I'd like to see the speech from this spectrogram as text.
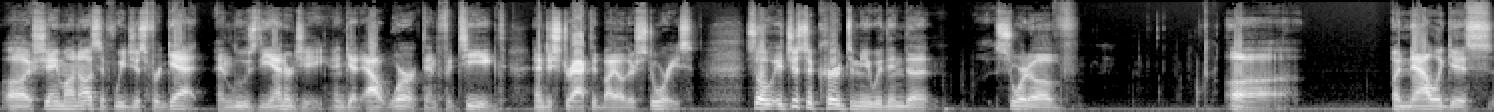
Uh, shame on us if we just forget and lose the energy and get outworked and fatigued and distracted by other stories. So it just occurred to me within the sort of uh, analogous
